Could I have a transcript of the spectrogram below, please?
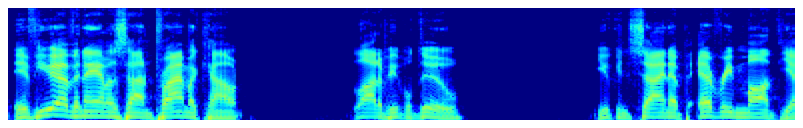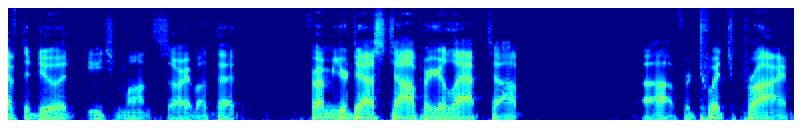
If you have an Amazon Prime account, a lot of people do. You can sign up every month. You have to do it each month. Sorry about that. From your desktop or your laptop uh, for Twitch Prime.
